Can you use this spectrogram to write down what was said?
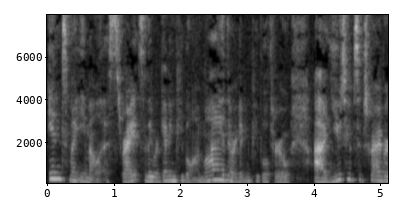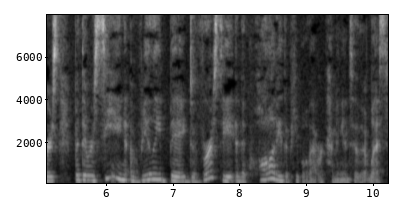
into my email list, right? So they were getting people online, they were getting people through uh, YouTube subscribers, but they were seeing a really big diversity in the quality of the people that were coming into their list,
